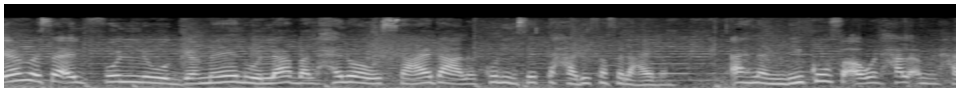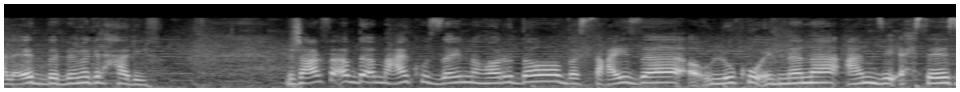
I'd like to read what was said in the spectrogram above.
يا مساء الفل والجمال واللعبة الحلوة والسعادة على كل ست حريفة في العالم. أهلا بيكم في أول حلقة من حلقات برنامج الحريفه مش عارفة أبدأ معاكم إزاي النهارده بس عايزة أقول لكم إن أنا عندي إحساس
